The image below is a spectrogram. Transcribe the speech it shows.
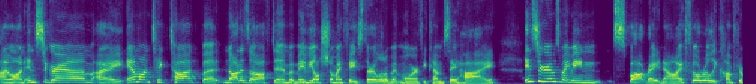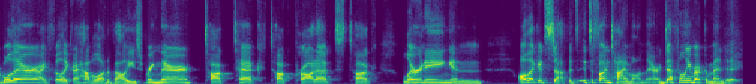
I'm on Instagram. I am on TikTok, but not as often. But maybe mm-hmm. I'll show my face there a little bit more if you come say hi. Instagram is my main spot right now. I feel really comfortable there. I feel like I have a lot of value to bring there. Talk tech, talk product, talk learning, and all that good stuff. It's it's a fun time on there. Definitely recommend it.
